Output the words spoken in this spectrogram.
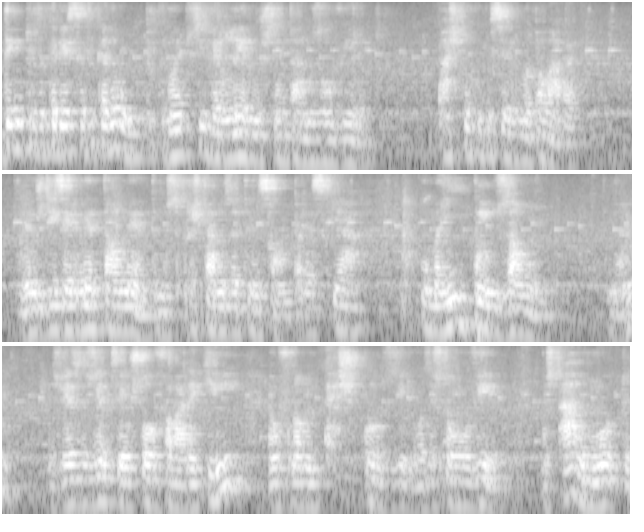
dentro da cabeça de cada um, porque não é possível lermos, sentarmos ouvir. Basta conhecer uma palavra. Podemos dizer mentalmente, mas se prestarmos atenção, parece que há uma implosão. Não é? Às vezes a gente diz, eu estou a falar aqui, é um fenómeno explosivo, vocês estão a ouvir, mas há um outro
